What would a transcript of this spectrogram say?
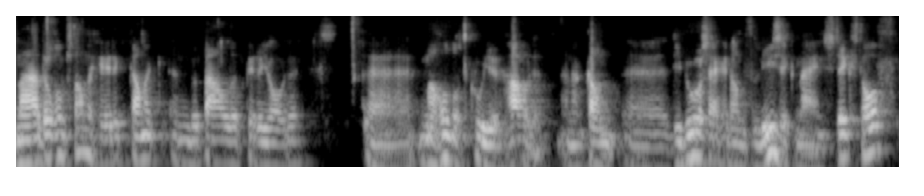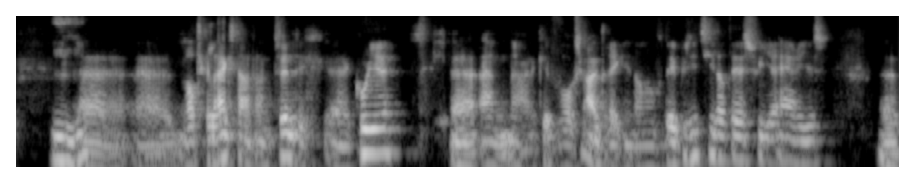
Maar door omstandigheden kan ik een bepaalde periode uh, maar 100 koeien houden. En dan kan uh, die boer zeggen, dan verlies ik mijn stikstof, mm -hmm. uh, wat gelijk staat aan 20 koeien. en nou, dan kun je vervolgens uitrekenen dan hoeveel depositie dat is via Arius.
